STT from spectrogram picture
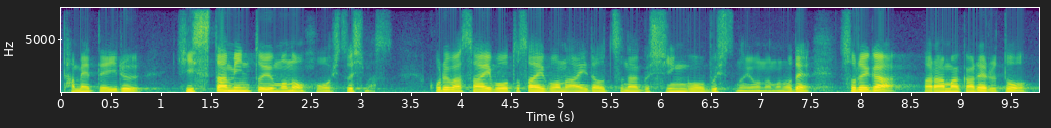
溜めているヒスタミンというものを放出します。これは細胞と細胞の間をつなぐ信号物質のようなものでそれがばらまかれると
